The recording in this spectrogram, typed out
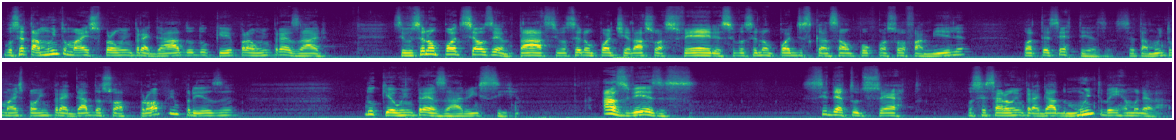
você está muito mais para um empregado do que para um empresário. Se você não pode se ausentar, se você não pode tirar suas férias, se você não pode descansar um pouco com a sua família, pode ter certeza, você está muito mais para um empregado da sua própria empresa do que o empresário em si. Às vezes, se der tudo certo, você será um empregado muito bem remunerado,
